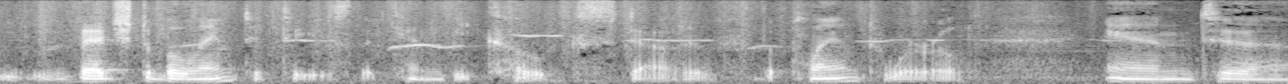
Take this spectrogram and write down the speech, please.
vegetable entities that can be coaxed out of the plant world. And uh,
